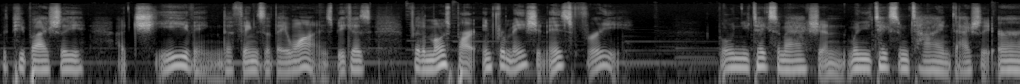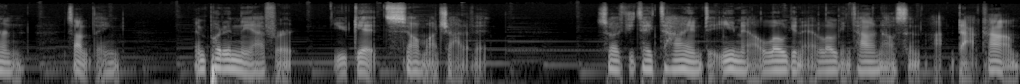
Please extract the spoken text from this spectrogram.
with people actually achieving the things that they want is because for the most part information is free but when you take some action when you take some time to actually earn something and put in the effort you get so much out of it so if you take time to email logan at logantylernelson.com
